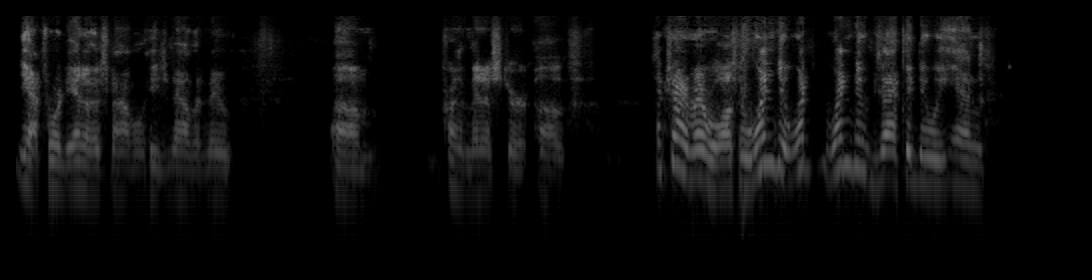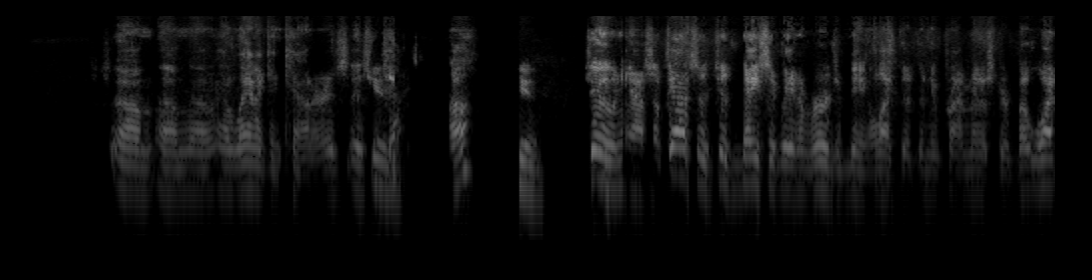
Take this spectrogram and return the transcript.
yeah, toward the end of this novel, he's now the new um, prime minister of. I'm trying to remember, Walter. When do what? When do exactly do we end um, um, uh, Atlantic encounter? Is is June. Huh? June. June, yeah. So Piazza is just basically on the verge of being elected the new prime minister. But what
